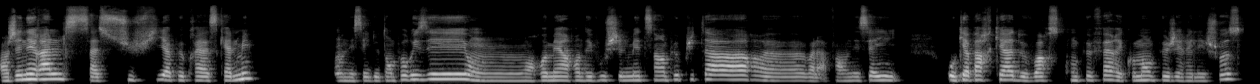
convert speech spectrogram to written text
En général, ça suffit à peu près à se calmer. On essaye de temporiser, on remet un rendez-vous chez le médecin un peu plus tard. Euh, voilà, enfin, on essaye au cas par cas de voir ce qu'on peut faire et comment on peut gérer les choses.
